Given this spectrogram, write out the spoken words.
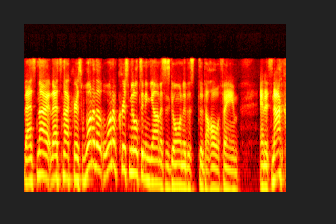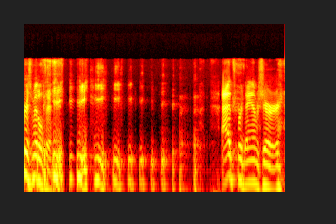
That's not that's not Khris. One of the one of Khris Middleton and Giannis is going to the to the Hall of Fame, and it's not Khris Middleton. That's for damn sure.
